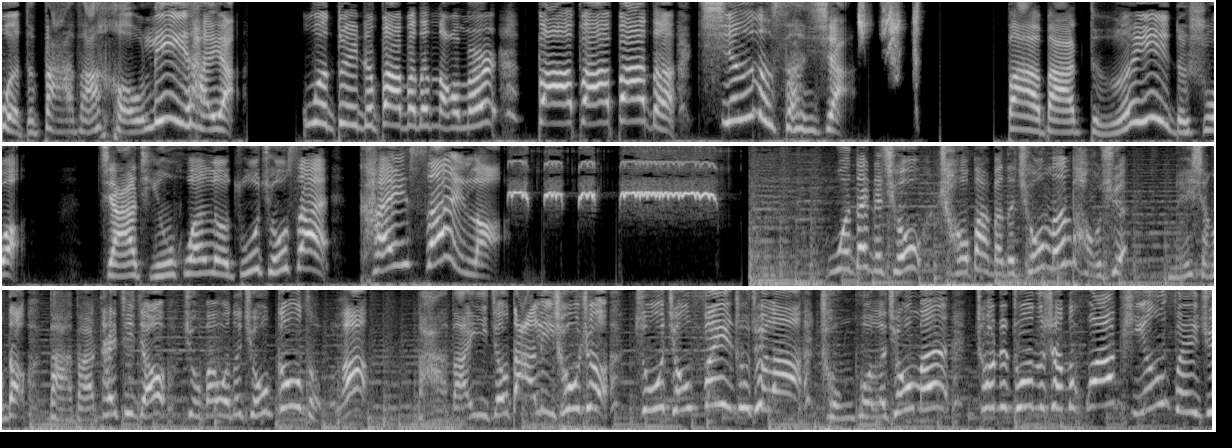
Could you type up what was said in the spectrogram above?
我的爸爸好厉害呀！我对着爸爸的脑门叭叭叭的亲了三下。爸爸得意地说：“家庭欢乐足球赛开赛了！”我带着球朝爸爸的球门跑去。没想到，爸爸抬起脚就把我的球勾走了。爸爸一脚大力抽射，足球飞出去了，冲破了球门，朝着桌子上的花瓶飞去。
